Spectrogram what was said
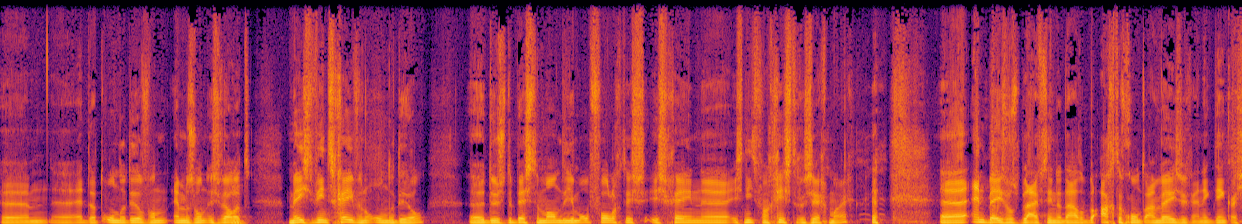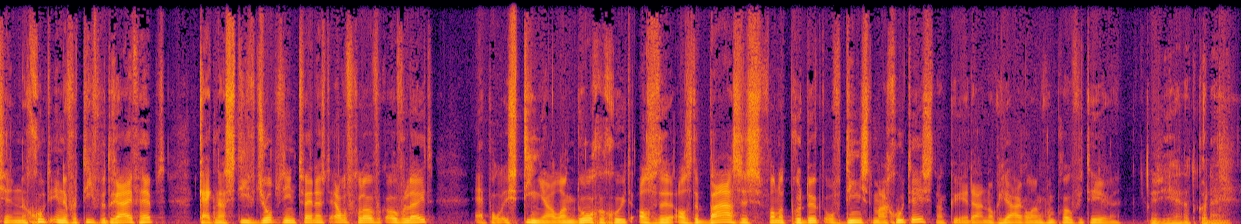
um, uh, dat onderdeel van Amazon is wel het meest winstgevende onderdeel. Uh, dus de beste man die hem opvolgt is, is, geen, is niet van gisteren, zeg maar. en Bezos blijft inderdaad op de achtergrond aanwezig. En ik denk als je een goed innovatief bedrijf hebt, kijk naar Steve Jobs die in 2011 geloof ik overleed. Apple is tien jaar lang doorgegroeid. Als de, als de basis van het product of dienst maar goed is, dan kun je daar nog jarenlang van profiteren. Dus jij dat konijn.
